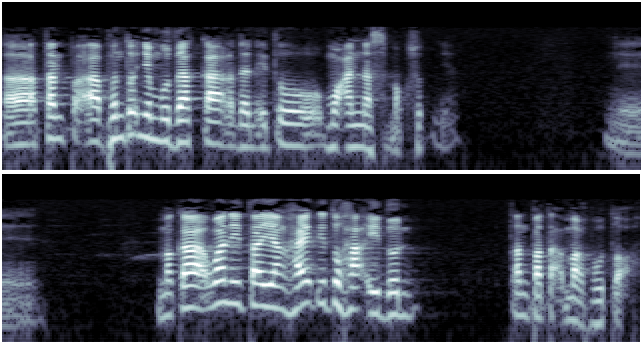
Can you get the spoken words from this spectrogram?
uh, tanpa uh, bentuknya mudakar dan itu mu'annas maksudnya. Ya. Maka wanita yang haid itu haidun tanpa tak marbutah.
